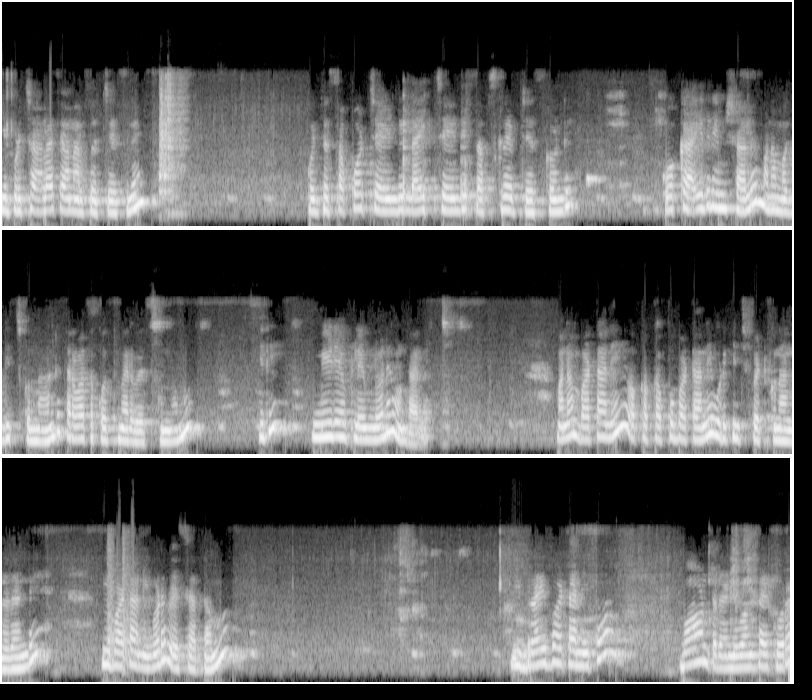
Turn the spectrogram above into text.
ఇప్పుడు చాలా ఛానల్స్ వచ్చేసినాయి. కొంచెం సపోర్ట్ చేయండి లైక్ చేయండి సబ్స్క్రైబ్ చేసుకోండి. ఒక ఐదు నిమిషాలు మనం మగ్గించుకుందామండి తర్వాత కొత్తిమీర వేసుకున్నాము ఇది మీడియం ఫ్లేమ్లోనే ఉండాలి. మనం బఠానీ ఒక కప్పు బఠానీ ఉడికించి పెట్టుకున్నాం కదండి. ఈ బఠానీ కూడా వేసేద్దాము. ఈ డ్రై బఠానీతో బాగుంటుందండి వంకాయ కూర.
